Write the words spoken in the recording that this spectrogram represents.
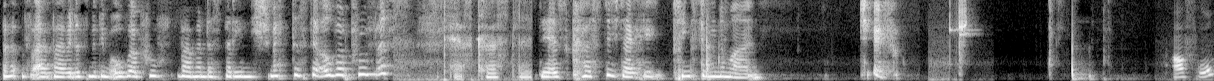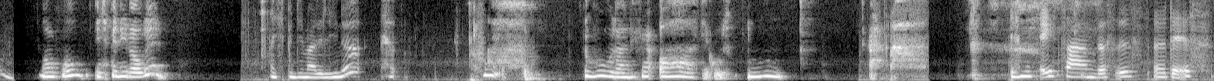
äh, weil, weil wir das mit dem Overproof, weil man das bei dem nicht schmeckt, dass der Overproof ist. Der ist köstlich. Der ist köstlich, da trinkst du wie normalen. Cheers. Auf Rum. Auf Rum. Ich bin die Lauren. Ich bin die Madeline. Cool. Uh, lange nicht mehr. Oh, ist die gut. Mm. Ich muss echt sagen, das ist, äh, der ist.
